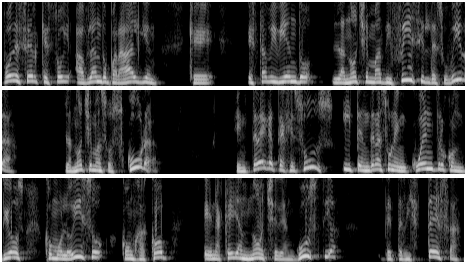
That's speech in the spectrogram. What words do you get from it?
Puede ser que estoy hablando para alguien que está viviendo la noche más difícil de su vida, la noche más oscura. Entrégate a Jesús y tendrás un encuentro con Dios como lo hizo con Jacob en aquella noche de angustia, de tristeza,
